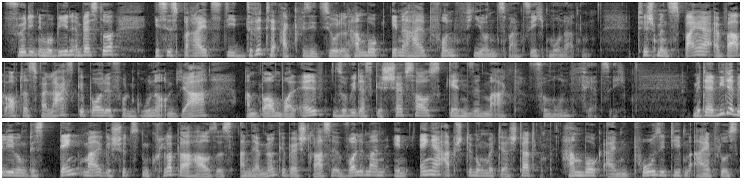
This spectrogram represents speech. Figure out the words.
Für den Immobilieninvestor ist es bereits die dritte Akquisition in Hamburg innerhalb von 24 Monaten. Tishman Speyer erwarb auch das Verlagsgebäude von Gruner und Jahr am Baumwall 11 sowie das Geschäftshaus Gänsemarkt 45. Mit der Wiederbelebung des denkmalgeschützten Klopperhauses an der Mönckebergstraße wolle man in enger Abstimmung mit der Stadt Hamburg einen positiven Einfluss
